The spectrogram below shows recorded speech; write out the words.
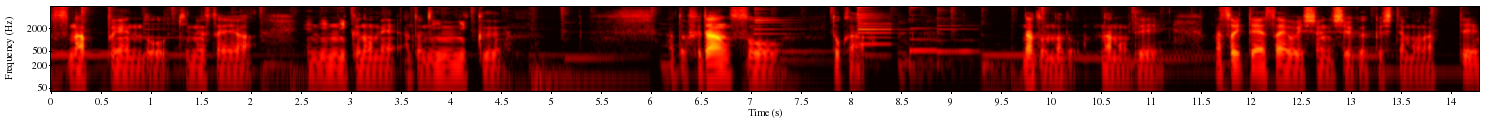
スナップエンドウ絹さやニンニクの芽あとニンニクあと普段草とかなどなどなので、まあ、そういった野菜を一緒に収穫してもらって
